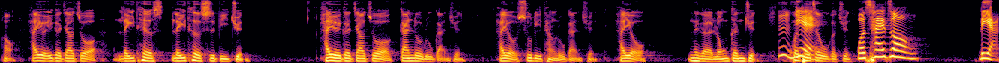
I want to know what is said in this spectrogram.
好，还有一个叫做雷特雷特氏 B 菌，还有一个叫做甘露乳杆菌，还有苏里糖乳杆菌，还有那个龙根菌，嗯会配这五个菌。我猜中两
